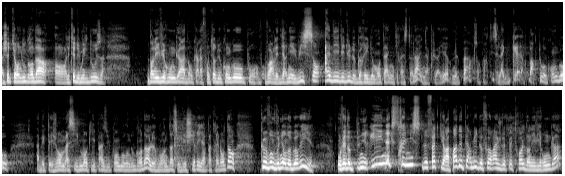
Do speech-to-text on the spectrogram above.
J'étais en Ouganda en l'été 2012 dans les Virunga, donc à la frontière du Congo, pour voir les derniers 800 individus de gorilles de montagne qui restent là. Il n'y en a plus ailleurs, nulle part. Ils sont partis. C'est la guerre partout au Congo avec les gens massivement qui passent du Congo au Ouganda. Le Rwanda s'est déchiré il n'y a pas très longtemps. Que vont devenir nos gorilles? On vient d'obtenir in extremis le fait qu'il n'y aura pas de permis de forage de pétrole dans les Virunga.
